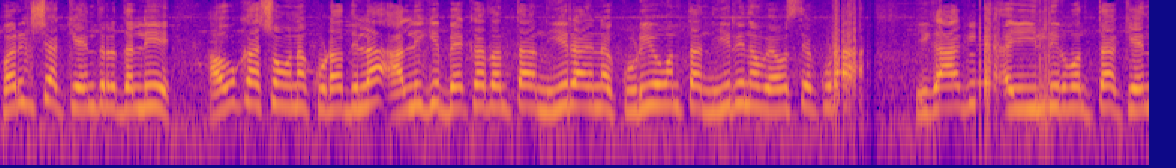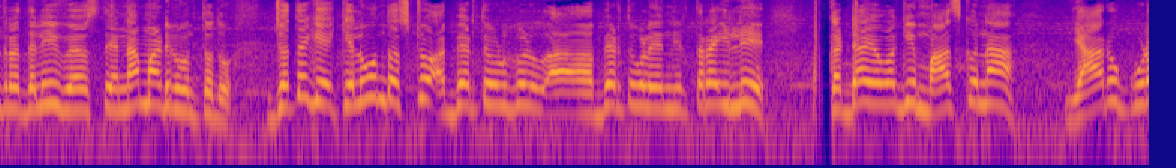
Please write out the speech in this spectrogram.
ಪರೀಕ್ಷಾ ಕೇಂದ್ರದಲ್ಲಿ ಅವಕಾಶವನ್ನು ಕೊಡೋದಿಲ್ಲ. ಅಲ್ಲಿಗೆ ಬೇಕಾದಂಥ ನೀರನ್ನು ಕುಡಿಯುವಂಥ ನೀರಿನ ವ್ಯವಸ್ಥೆ ಕೂಡ ಈಗಾಗಲೇ ಇಲ್ಲಿರುವಂಥ ಕೇಂದ್ರದಲ್ಲಿ ವ್ಯವಸ್ಥೆಯನ್ನು ಮಾಡಿರುವಂಥದ್ದು. ಜೊತೆಗೆ ಕೆಲವೊಂದಷ್ಟು ಅಭ್ಯರ್ಥಿಗಳು ಅಭ್ಯರ್ಥಿಗಳು ಏನಿರ್ತಾರೆ, ಇಲ್ಲಿ ಕಡ್ಡಾಯವಾಗಿ ಮಾಸ್ಕನ್ನು ಯಾರು ಕೂಡ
